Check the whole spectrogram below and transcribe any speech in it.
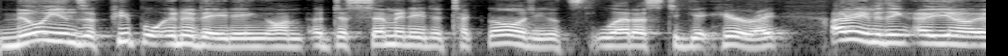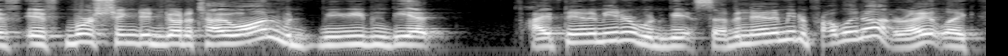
millions of people innovating on a disseminated technology that's led us to get here, right? I don't even think, uh, you know, if, if Chang didn't go to Taiwan, would we even be at five nanometer? Would be at seven nanometer? Probably not, right? Like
